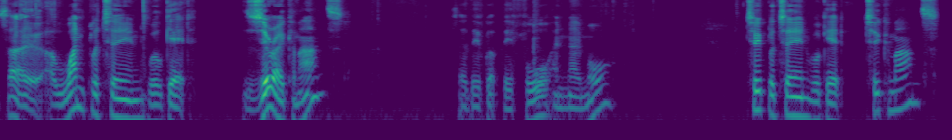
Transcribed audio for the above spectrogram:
So a one platoon will get zero commands. So they've got their four and no more. Two platoon will get two commands.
